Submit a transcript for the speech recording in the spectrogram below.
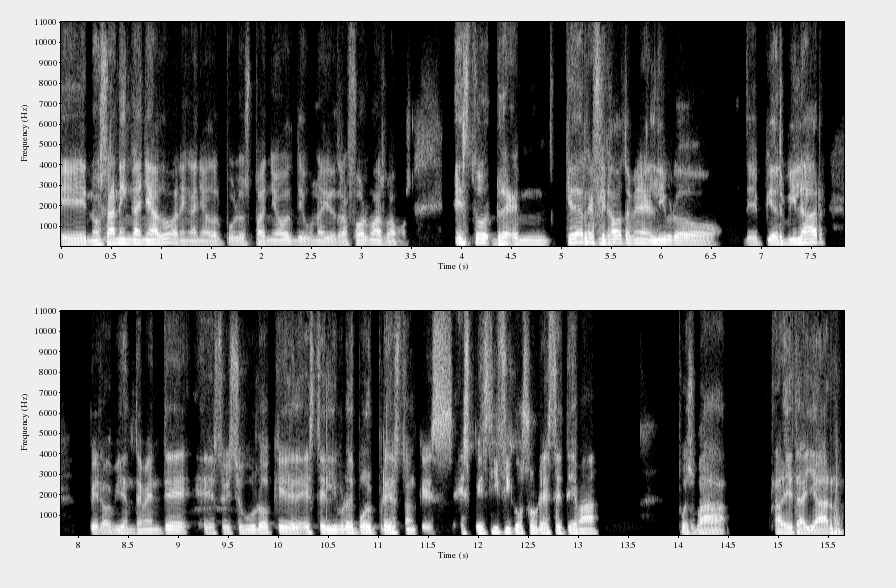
eh, nos han engañado, han engañado al pueblo español de una y otra forma. Vamos, esto em, queda reflejado también en el libro de Pierre Vilar, pero evidentemente estoy seguro que este libro de Paul Preston, que es específico sobre este tema, pues va a detallar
